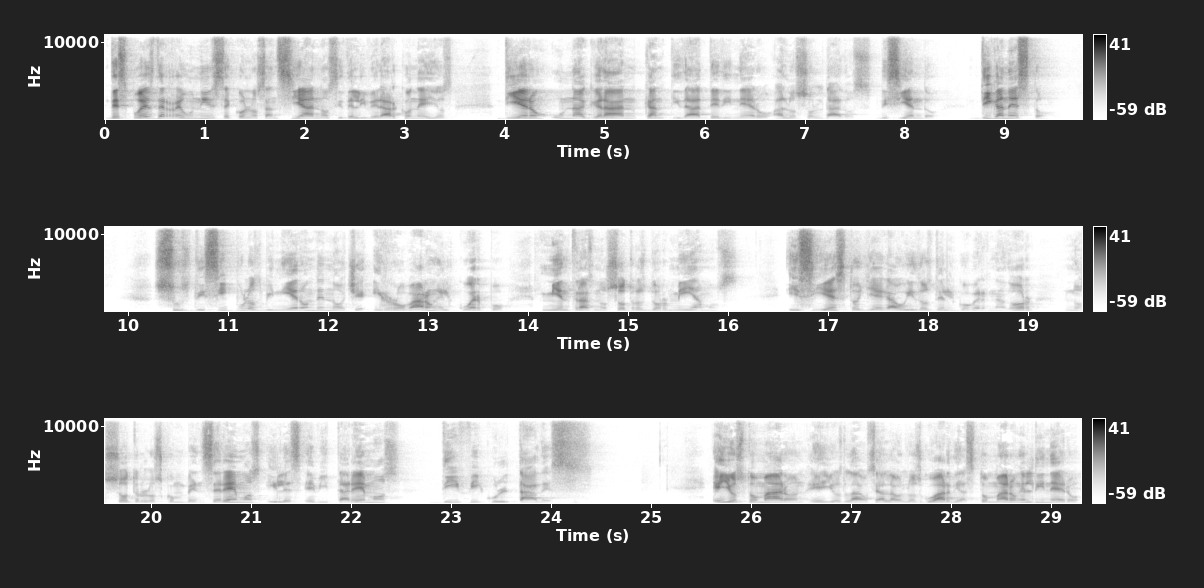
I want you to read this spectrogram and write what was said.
Después de reunirse con los ancianos y deliberar con ellos, dieron una gran cantidad de dinero a los soldados, diciendo, digan esto, sus discípulos vinieron de noche y robaron el cuerpo mientras nosotros dormíamos. Y si esto llega a oídos del gobernador, nosotros los convenceremos y les evitaremos dificultades. Ellos tomaron, ellos, la, o sea, los guardias, tomaron el dinero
